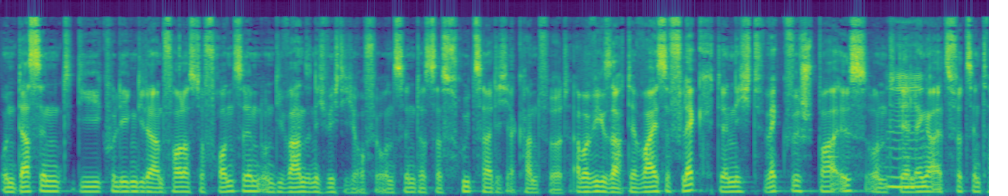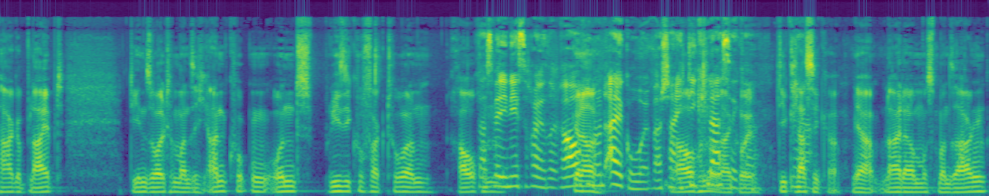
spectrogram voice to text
Und das sind die Kollegen, die da an vorderster Front sind und die wahnsinnig wichtig auch für uns sind, dass das frühzeitig frühzeitig erkannt wird. Aber wie gesagt, der weiße Fleck, der nicht wegwischbar ist und mhm. der länger als 14 Tage bleibt, den sollte man sich angucken und Risikofaktoren Rauchen. Das wäre die nächste Frage. Rauchen genau. und Alkohol, wahrscheinlich Rauchen die Klassiker. Die Klassiker, ja. ja, leider muss man sagen.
